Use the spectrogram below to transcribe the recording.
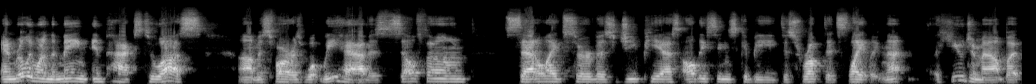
And really one of the main impacts to us um, as far as what we have is cell phone, satellite service, GPS, all these things could be disrupted slightly. Not a huge amount, but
